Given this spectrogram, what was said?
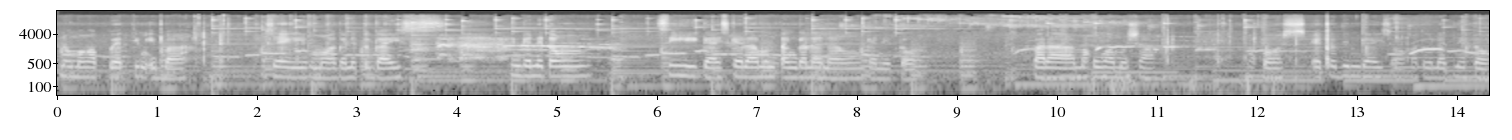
ng mga puwet yung iba. Kasi yung mga ganito guys, yung ganitong sihi guys, kailangan mong tanggalan ng ganito para makuha mo siya. Tapos, ito din guys, oh, katulad nito.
